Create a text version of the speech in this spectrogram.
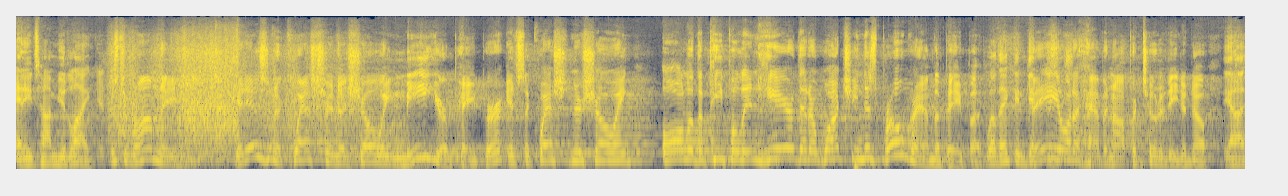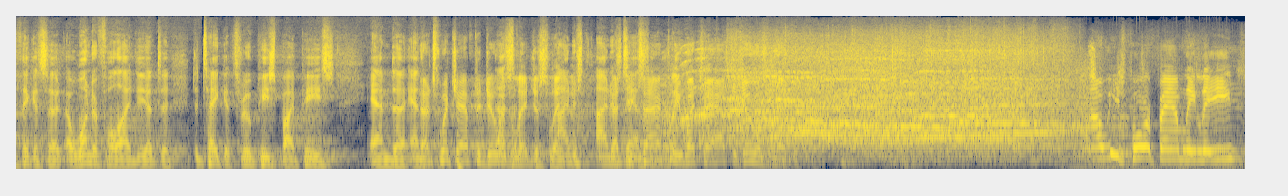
anytime you'd like. Mr. Romney, it isn't a question of showing me your paper. It's a question of showing all of the people in here that are watching this program the paper. Well, they can get They ought to have an opportunity to know. Yeah, I think it's a, a wonderful idea to, to take it through piece by piece. And, uh, and That's what you have to do as legislator. I, I understand. That's exactly Senator. what you have to do as a legislator. Now he's for family leave.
